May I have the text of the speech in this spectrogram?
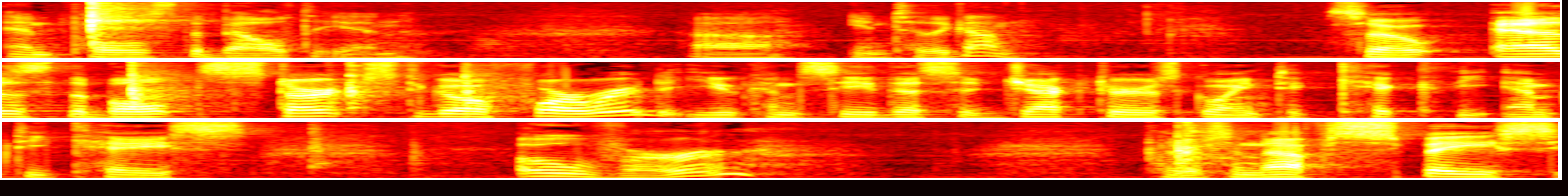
and pulls the belt in uh, into the gun. So as the bolt starts to go forward, you can see this ejector is going to kick the empty case over. There's enough space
